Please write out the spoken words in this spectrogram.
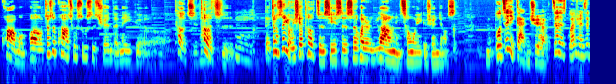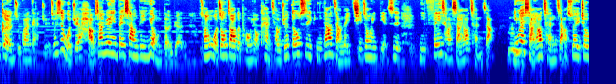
跨文，呃，就是跨出舒适圈的那个特质，特质，嗯，对，就是有一些特质，其实是会让你成为一个宣教士。我自己感觉，这完全是个人主观感觉，就是我觉得好像愿意被上帝用的人，从我周遭的朋友看起来，我觉得都是你刚刚讲的其中一点，是你非常想要成长。因为想要成长，所以就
